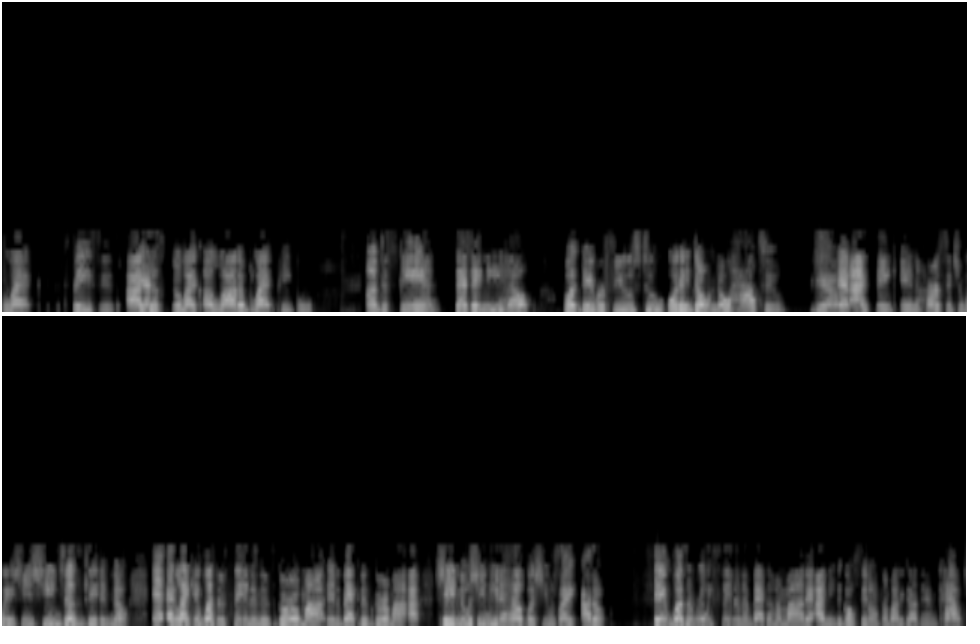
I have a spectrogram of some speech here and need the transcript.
black spaces, I yes. just feel like a lot of black people understand that they need help, but they refuse to or they don't know how to. Yeah. And I think in her situation, she just didn't know. And, and, like it wasn't sitting in this girl mind, in the back of this girl mind. I, she knew she needed help, but she was like, I don't, it wasn't really sitting in the back of her mind that I need to go sit on somebody's goddamn couch.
